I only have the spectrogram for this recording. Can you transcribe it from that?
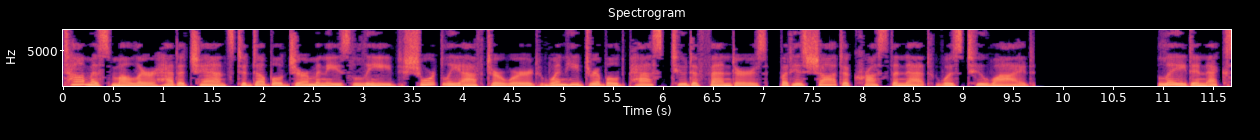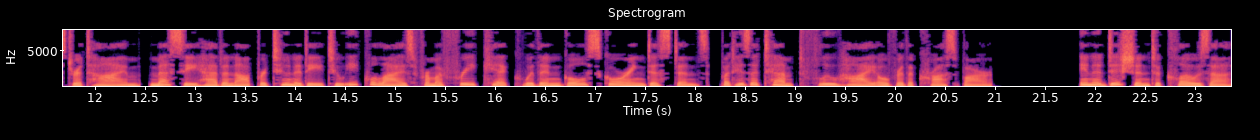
Thomas Müller had a chance to double Germany's lead shortly afterward when he dribbled past two defenders, but his shot across the net was too wide. Late in extra time, Messi had an opportunity to equalize from a free kick within goal-scoring distance, but his attempt flew high over the crossbar. In addition to Klose,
